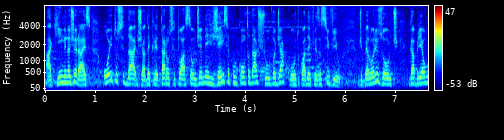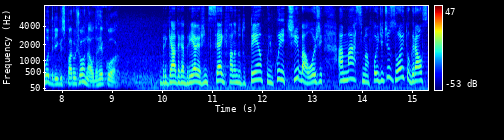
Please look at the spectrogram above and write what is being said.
Aqui em Minas Gerais, oito cidades já decretaram situação de emergência por conta da chuva, de acordo com a Defesa Civil. De Belo Horizonte, Gabriel Rodrigues para o Jornal da Record. Obrigada, Gabriel. E a gente segue falando do tempo. Em Curitiba, hoje, a máxima foi de 18 graus,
